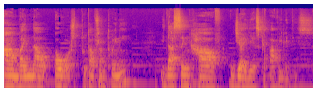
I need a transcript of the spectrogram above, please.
And by now, August 2020, it doesn't have GIS capabilities.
